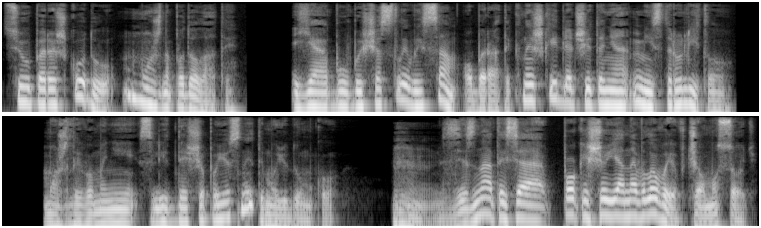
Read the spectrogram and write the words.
Цю перешкоду можна подолати. Я був би щасливий сам обирати книжки для читання містеру Літлу. Можливо, мені слід дещо пояснити мою думку. Зізнатися, поки що я не вловив, в чому суть.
